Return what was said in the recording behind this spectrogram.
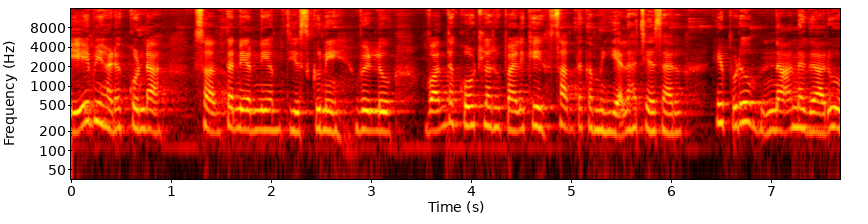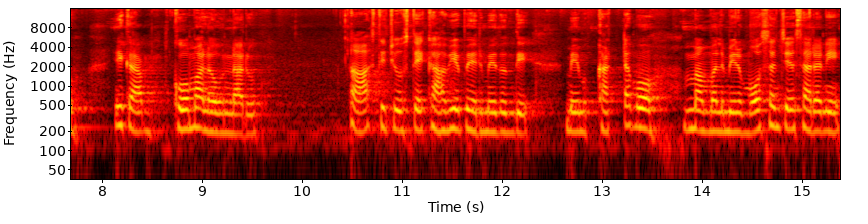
ఏమీ అడగకుండా సొంత నిర్ణయం తీసుకుని వీళ్ళు వంద కోట్ల రూపాయలకి సంతకం ఎలా చేశారు? ఇప్పుడు నాన్నగారు ఇక కోమాలో ఉన్నారు. ఆస్తి చూస్తే కావ్య పేరు మీద ఉంది. మేము కట్టము మమ్మల్ని మీరు మోసం చేశారని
